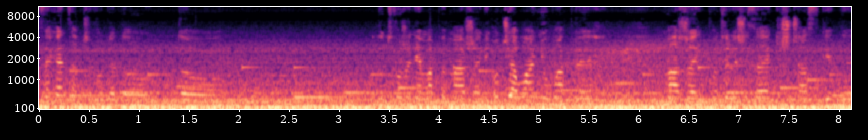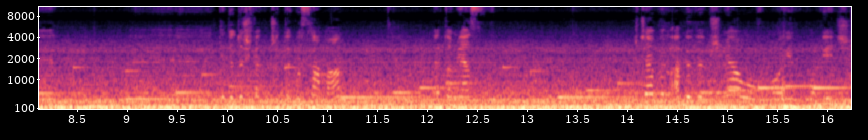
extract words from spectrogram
Zachęcam Cię w ogóle do, do, do tworzenia mapy marzeń, o działaniu mapy marzeń. Podzielę się za jakiś czas, kiedy, yy, kiedy doświadczę tego aby wybrzmiało w mojej wypowiedzi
